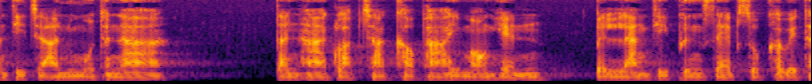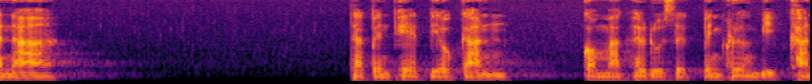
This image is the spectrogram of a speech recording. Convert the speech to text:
นที่จะอนุโมทนา ตัณหากลับชักเข้าพาให้มองเห็น เป็นแหล่งที่พึงเสพสุขเวทนา ถ้าเป็นเพศเดียวกัน ก็มักให้รู้สึกเป็นเครื่องบีบคั้น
